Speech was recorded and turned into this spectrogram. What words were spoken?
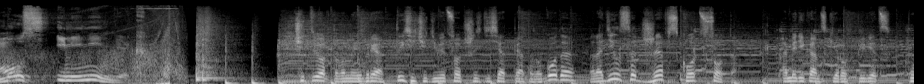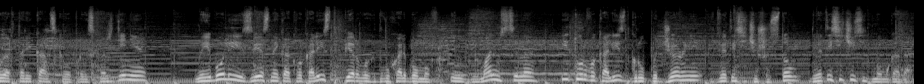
Мус-именинник. 4 ноября 1965 года родился Джефф Скотт Сота, американский рок-певец пуэрториканского происхождения, наиболее известный как вокалист первых двух альбомов Ингви Мальмстина и тур-вокалист группы Journey в 2006-2007 годах.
